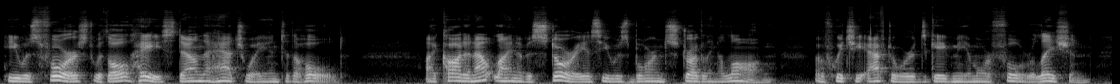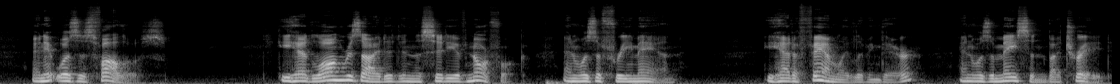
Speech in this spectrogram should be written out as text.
He was forced with all haste down the hatchway into the hold. I caught an outline of his story as he was borne struggling along, of which he afterwards gave me a more full relation, and it was as follows. He had long resided in the city of Norfolk, and was a free man. He had a family living there, and was a mason by trade.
